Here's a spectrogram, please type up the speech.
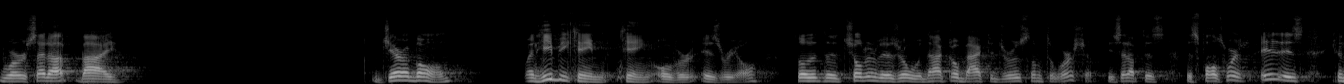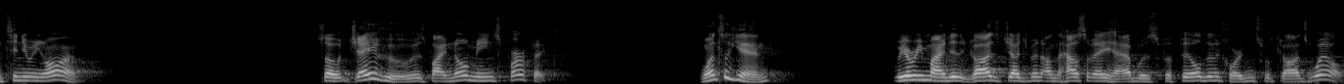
were set up by Jeroboam when he became king over Israel so that the children of Israel would not go back to Jerusalem to worship. He set up this, this false worship. It is continuing on. So Jehu is by no means perfect. Once again, we are reminded that God's judgment on the house of Ahab was fulfilled in accordance with God's will.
